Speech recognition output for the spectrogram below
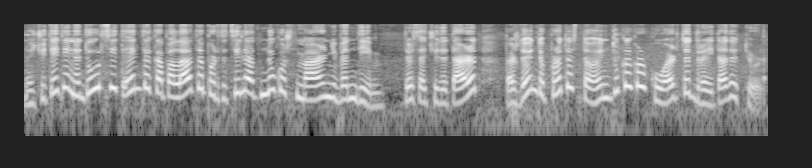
në qytetin e Durrësit ende ka pallate për të cilat nuk është marrë një vendim, ndërsa qytetarët vazhdojnë të protestojnë duke kërkuar të drejtat e tyre.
